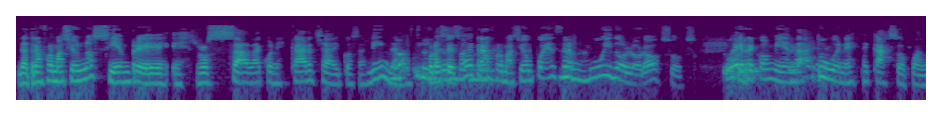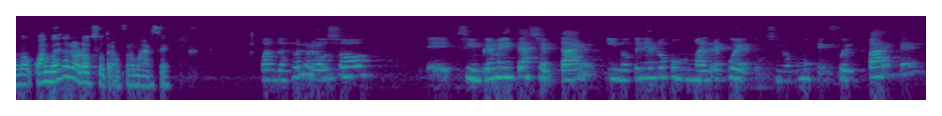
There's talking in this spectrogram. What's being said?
la transformación no siempre es, rosada con escarcha y cosas lindas. Los procesos de transformación pueden ser muy dolorosos. ¿Qué recomiendas tú en este caso cuando, cuando es doloroso transformarse? Cuando es doloroso eh, simplemente aceptar y no tenerlo como un mal recuerdo, sino como que fue parte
